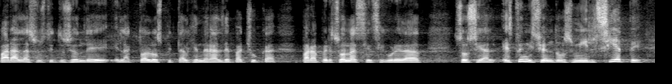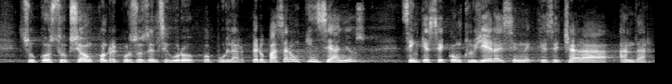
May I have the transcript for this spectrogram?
para la sustitución del actual Hospital General de Pachuca para personas sin seguridad social. Esto inició en 2007, su construcción con recursos del Seguro Popular, pero pasaron 15 años sin que se concluyera y sin que se echara a andar.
